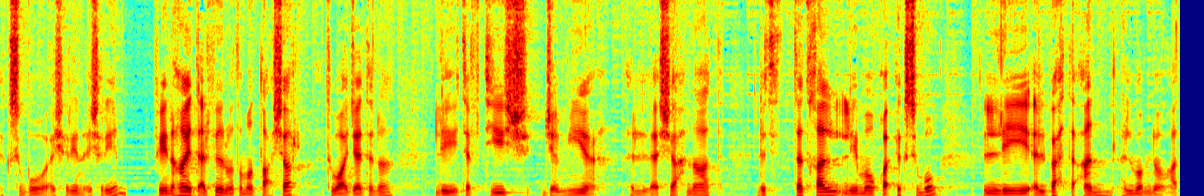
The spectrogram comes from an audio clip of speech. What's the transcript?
إكسبو 2020 في نهاية 2018 تواجدنا لتفتيش جميع الشاحنات التي تدخل لموقع إكسبو للبحث عن الممنوعات.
